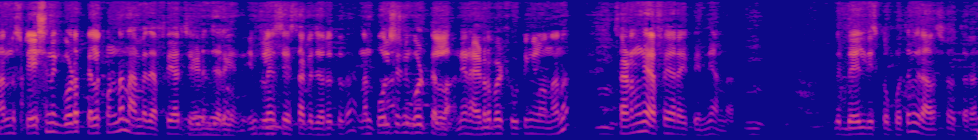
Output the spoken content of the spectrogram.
నన్ను స్టేషన్కి కూడా పిలకుండా నా మీద ఎఫ్ఐఆర్ చేయడం జరిగింది. ఇన్ఫ్లుయెన్స్ చేస్తే అట్లా జరుగుతుందా? నన్ను పోలీస్ స్టేషన్ కూడా పిల్ల. నేను హైదరాబాద్ షూటింగ్లో ఉన్నాను. సడన్గా ఎఫ్ఐఆర్ అయిపోయింది అన్నారు. మీరు బెయిల్ తీసుకోకపోతే మీరు అరెస్ట్ అవుతారని.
